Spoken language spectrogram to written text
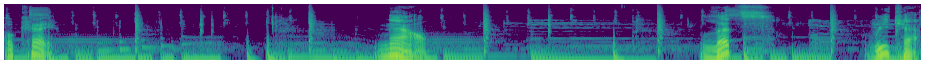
Okay. Now, let's recap.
